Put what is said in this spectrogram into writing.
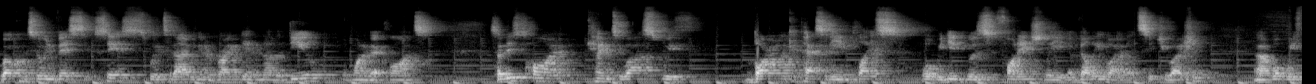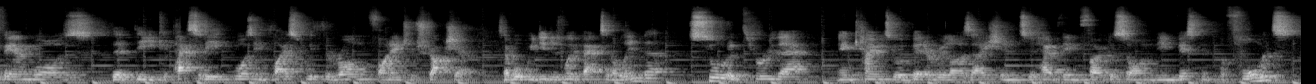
Welcome to Invest Success, where today we're going to break down another deal of one of our clients. So this client came to us with borrowing capacity in place. What we did was financially evaluate that situation. Uh, what we found was that the capacity was in place with the wrong financial structure. So what we did is went back to the lender, sorted through that, and came to a better realization to have them focus on the investment performance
